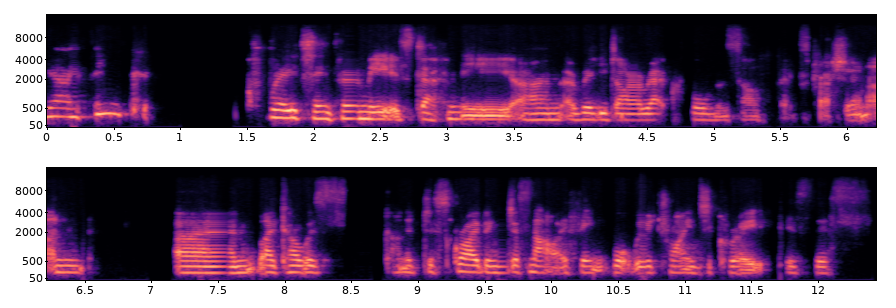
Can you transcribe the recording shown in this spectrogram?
Yeah, I think creating for me is definitely um, a really direct form of self-expression, and um, like I was kind of describing just now, I think what we're trying to create is this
